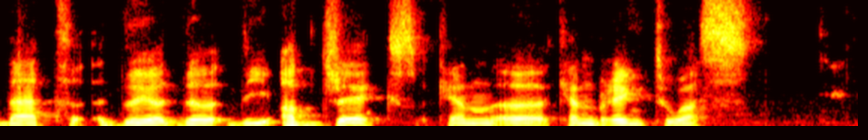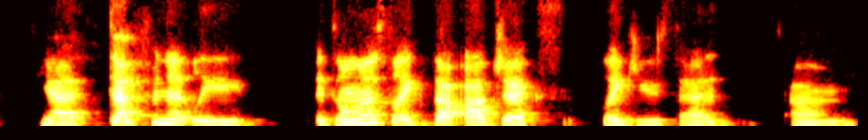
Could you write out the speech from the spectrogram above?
that the the the objects can uh, can bring to us. Yeah, definitely. It's almost like the objects, like you said, um,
